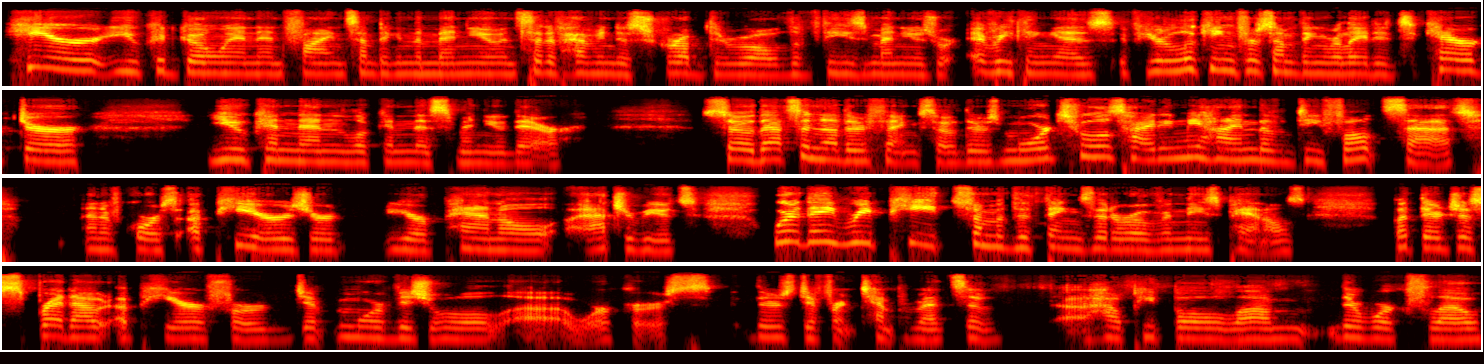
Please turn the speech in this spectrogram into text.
here you could go in and find something in the menu instead of having to scrub through all of these menus where everything is. If you're looking for something related to character, you can then look in this menu there. So that's another thing. So there's more tools hiding behind the default set. And of course, up here is your, your panel attributes where they repeat some of the things that are over in these panels, but they're just spread out up here for more visual uh, workers. There's different temperaments of uh, how people, um, their workflow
